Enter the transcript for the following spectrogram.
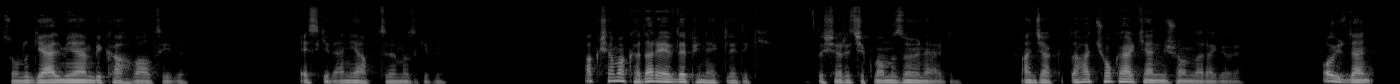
Sonu gelmeyen bir kahvaltıydı. Eskiden yaptığımız gibi. Akşama kadar evde pinekledik. Dışarı çıkmamızı önerdim. Ancak daha çok erkenmiş onlara göre. O yüzden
